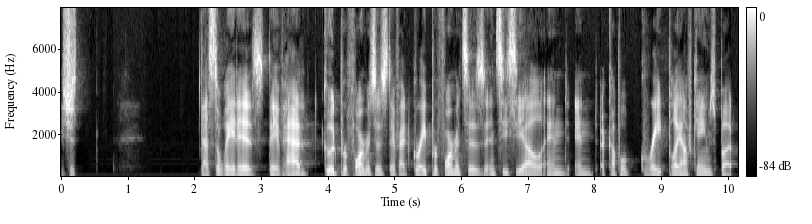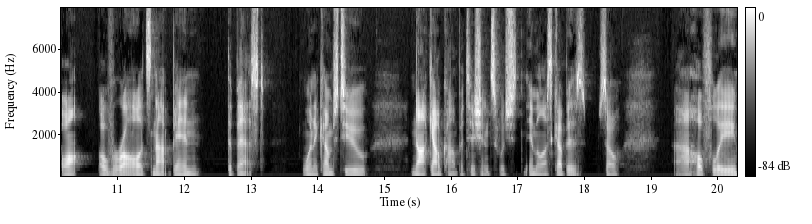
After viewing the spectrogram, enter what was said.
it's just that's the way it is. They've had good performances. They've had great performances in CCL and and a couple great playoff games, but overall, it's not been the best when it comes to knockout competitions, which MLS Cup is. So, uh, hopefully,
